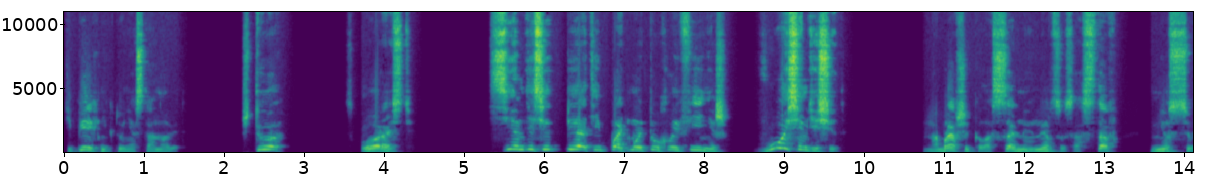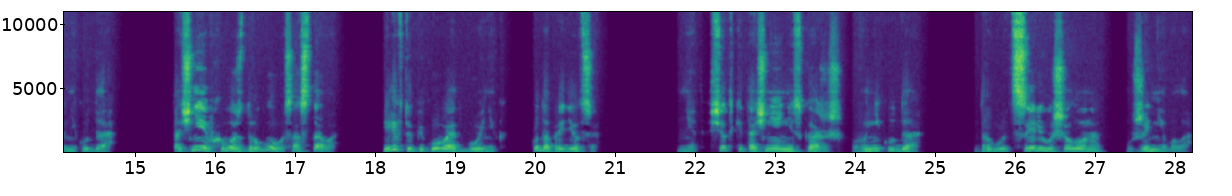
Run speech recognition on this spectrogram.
теперь их никто не остановит. «Что?» Скорость. Семьдесят пять, ебать мой тухлый финиш. Восемьдесят. Набравший колоссальную инерцию состав несся в никуда. Точнее, в хвост другого состава. Или в тупиковый отбойник. Куда придется. Нет, все-таки точнее не скажешь. В никуда. Другой цели у эшелона уже не было.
